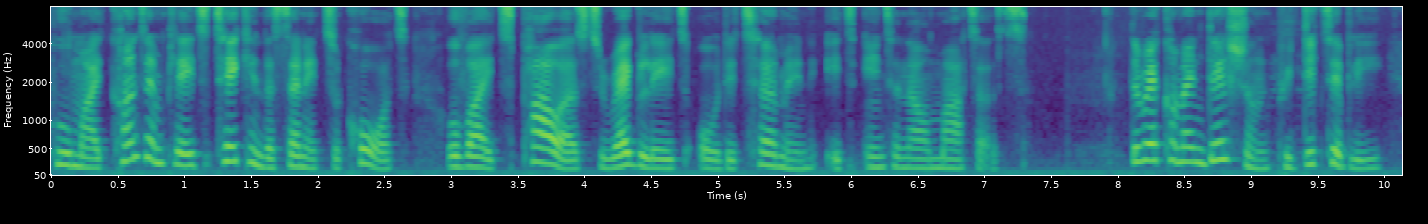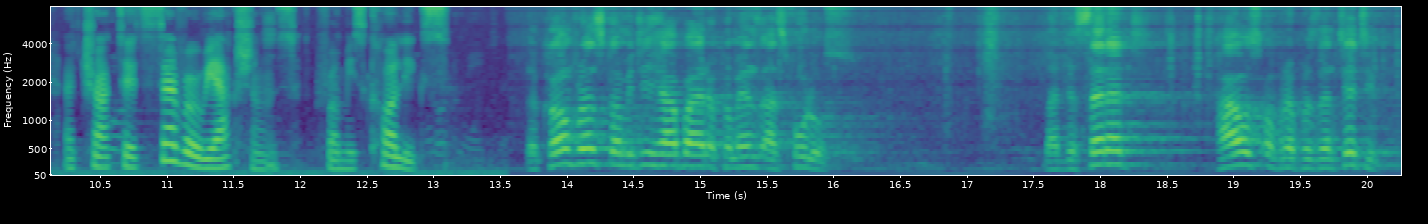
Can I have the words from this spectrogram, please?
who might contemplate taking the Senate to court over its powers to regulate or determine its internal matters. The recommendation predictably attracted several reactions from his colleagues. The conference committee hereby recommends as follows that the Senate, House of Representatives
